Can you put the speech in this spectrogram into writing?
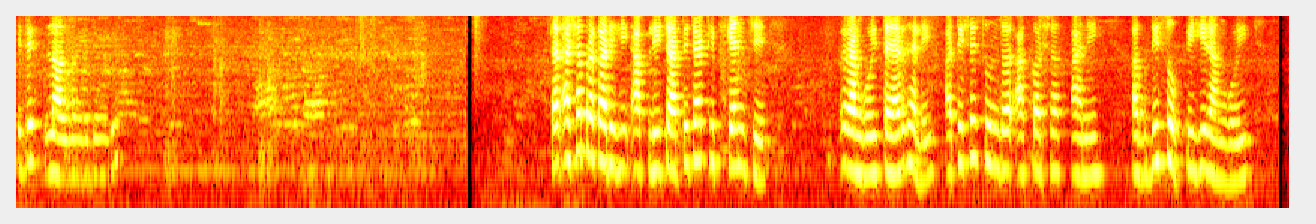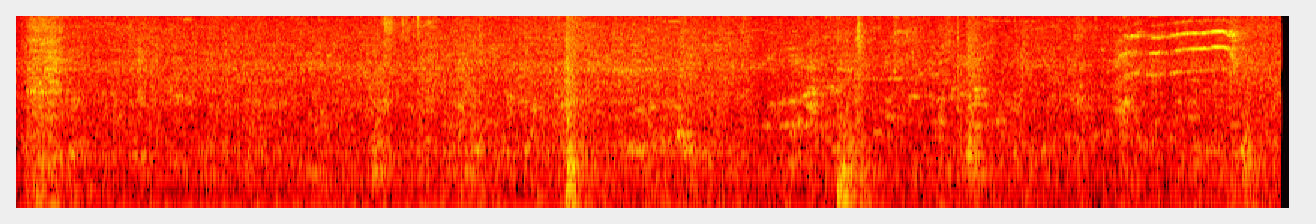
इथे लाल रंग देऊन घेऊ तर अशा प्रकारे ही आपली चार ते चार ठिपक्यांची रांगोळी तयार झाली. अतिशय सुंदर आकर्षक आणि अगदी सोपी ही रांगोळी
